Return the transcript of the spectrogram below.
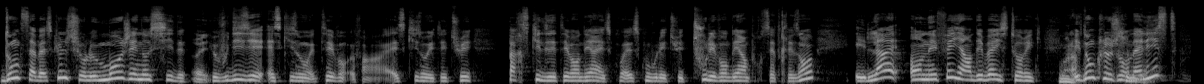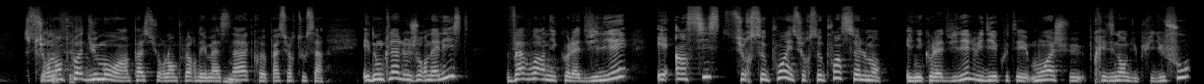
Donc ça bascule sur le mot génocide que vous disiez. Est-ce qu'ils ont été, enfin, est-ce qu'ils ont été tués parce qu'ils étaient Vendéens? Est-ce qu'on voulait tuer tous les Vendéens pour cette raison? Et là, en effet, il y a un débat historique. Et donc le journaliste sur l'emploi du mot, hein, pas sur l'ampleur des massacres, pas sur tout ça. Et donc là, le journaliste va voir Nicolas de Villiers et insiste sur ce point et sur ce point seulement. Et Nicolas de Villiers lui dit écoutez, moi je suis président du Puy du Fou.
